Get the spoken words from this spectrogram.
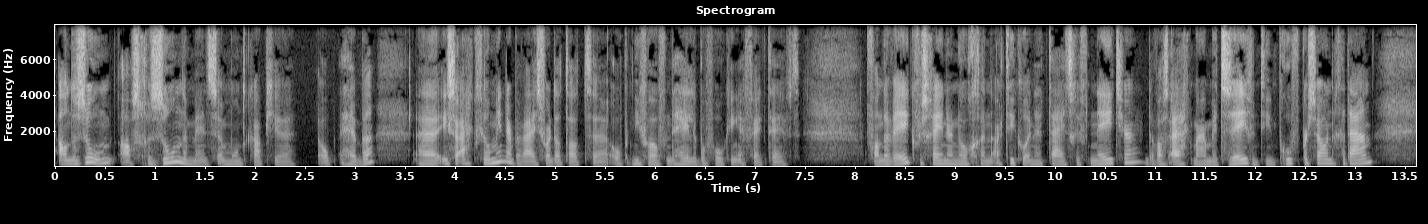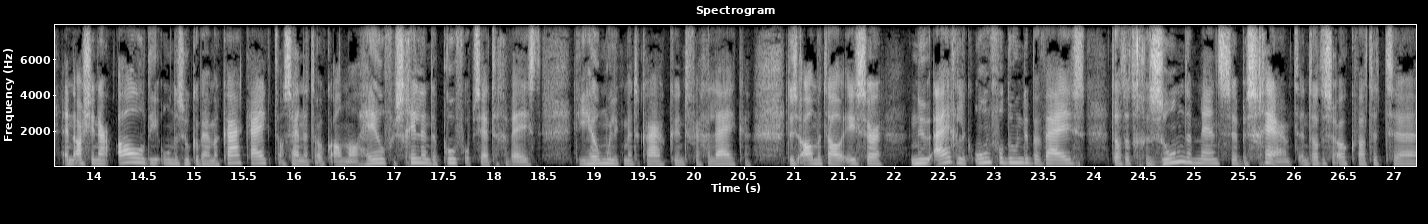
Andersom, als gezonde mensen een mondkapje op hebben, uh, is er eigenlijk veel minder bewijs voor dat dat uh, op het niveau van de hele bevolking effect heeft. Van de week verscheen er nog een artikel in het tijdschrift Nature. Dat was eigenlijk maar met 17 proefpersonen gedaan. En als je naar al die onderzoeken bij elkaar kijkt, dan zijn het ook allemaal heel verschillende proefopzetten geweest, die je heel moeilijk met elkaar kunt vergelijken. Dus al met al is er nu eigenlijk onvoldoende bewijs dat het gezonde mensen beschermt. En dat is ook wat het, uh,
